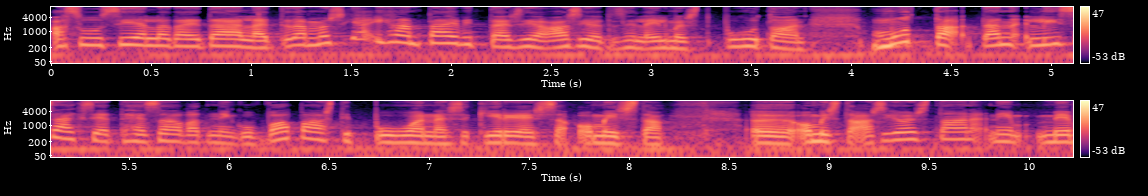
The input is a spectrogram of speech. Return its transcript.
asuu siellä tai täällä. Että tämmöisiä ihan päivittäisiä asioita siellä ilmeisesti puhutaan, mutta tämän lisäksi, että he saavat niin kuin vapaasti puhua näissä kirjeissä omista, ö, omista asioistaan, niin me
